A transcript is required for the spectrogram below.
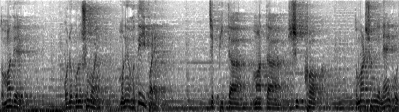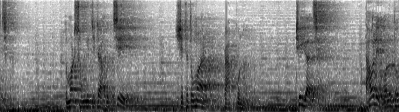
তোমাদের কোনো কোনো সময় মনে হতেই পারে যে পিতা, মাতা, শিক্ষক তোমার সঙ্গে ন্যায় করছে না। তোমার সঙ্গে যেটা হচ্ছে সেটা তোমার প্রাপ্য না। ঠিক আছে, তাহলে বলো তো,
